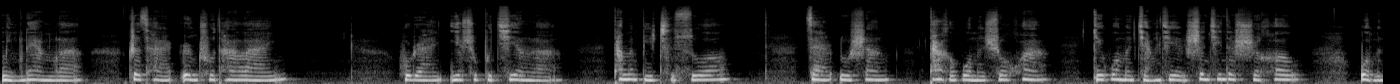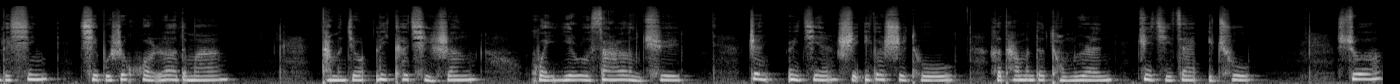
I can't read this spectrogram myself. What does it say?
明亮了，这才认出他来。忽然，耶稣不见了。他们彼此说：“在路上，他和我们说话，给我们讲解圣经的时候。”我们的心岂不是火热的吗？他们就立刻起身回耶路撒冷去，正遇见是一个使徒和他们的同人聚集在一处，说：“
